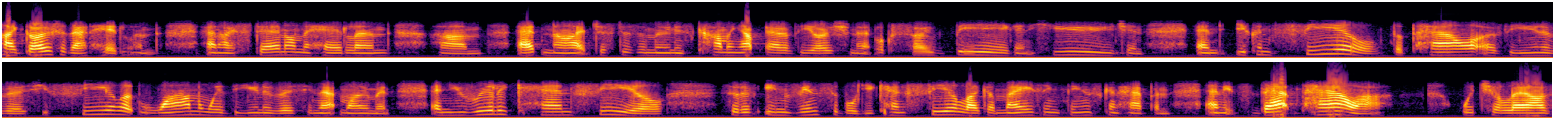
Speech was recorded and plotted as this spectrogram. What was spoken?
I go to that headland and I stand on the headland um, at night just as the moon is coming up out of the ocean. It looks so big and huge, and, and you can feel the power of the universe. You feel at one with the universe in that moment, and you really can feel sort of invincible. You can feel like amazing things can happen. And it's that power which allows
